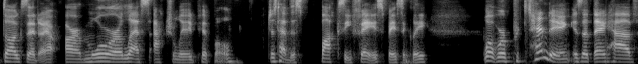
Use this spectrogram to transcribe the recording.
dogs that are, are more or less actually pit bull, just have this boxy face, basically. What we're pretending is that they have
